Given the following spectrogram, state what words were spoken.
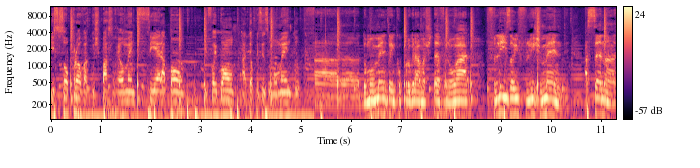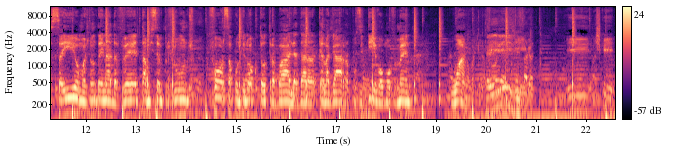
Isso só prova que o espaço realmente sim era bom e foi bom até o preciso momento. Ah, do momento em que o programa esteve no ar, feliz ou infelizmente, a cena saiu, mas não tem nada a ver, estamos sempre juntos. Força, continua com o teu trabalho, a dar aquela garra positiva ao movimento. One. E acho que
